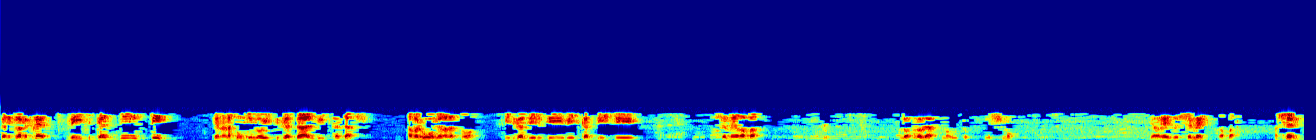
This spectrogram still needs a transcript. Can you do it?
פרק ל"ח, והתגדלתי. כן, אנחנו אומרים לו התגדל והתקדש, אבל הוא אומר על עצמו, התגדלתי והתקדישתי שמי רבה. לא, לא לעצמאותו, לשמו. כי הרי זה שמי רבה, השם.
